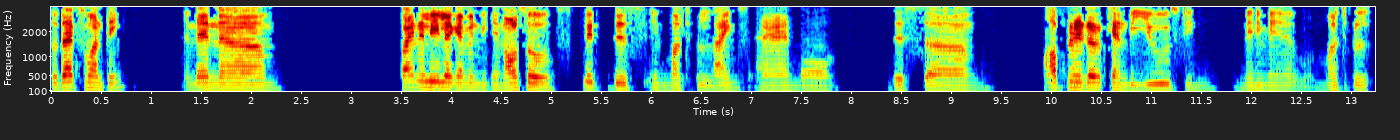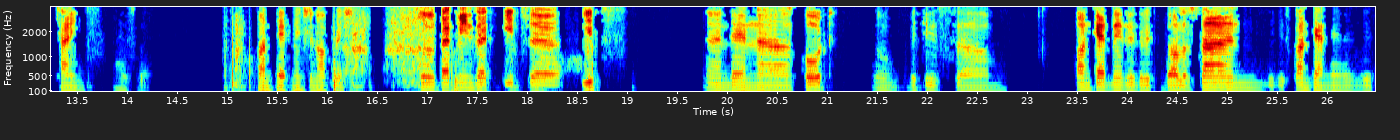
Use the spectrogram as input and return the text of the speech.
so that's one thing and then um, finally like I mean we can also split this in multiple lines and uh, this um, operator can be used in many, many multiple times as well concatenation operation. So that means that it's a if and then uh, quote uh, which is um, concatenated with dollar sign which is concatenated with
